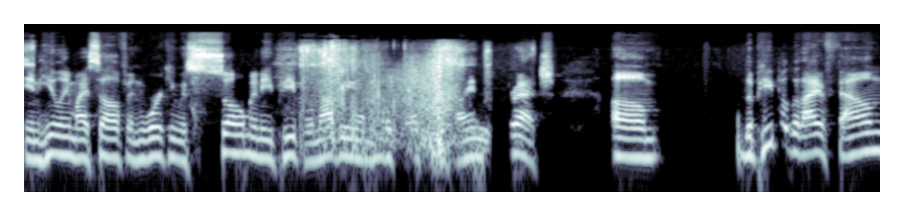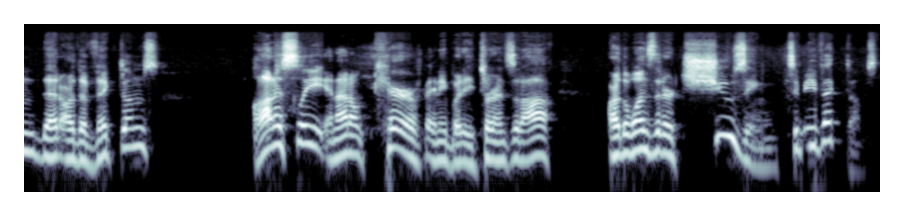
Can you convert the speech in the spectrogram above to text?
in healing myself and working with so many people, not being a medical by any stretch, um, the people that I've found that are the victims, honestly, and I don't care if anybody turns it off, are the ones that are choosing to be victims.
